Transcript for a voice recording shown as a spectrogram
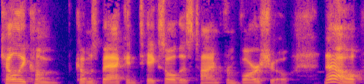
Kelly come comes back and takes all this time from Varsho. Now,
